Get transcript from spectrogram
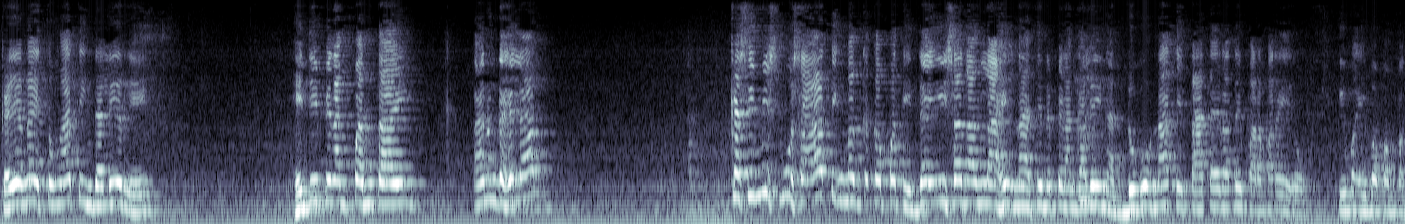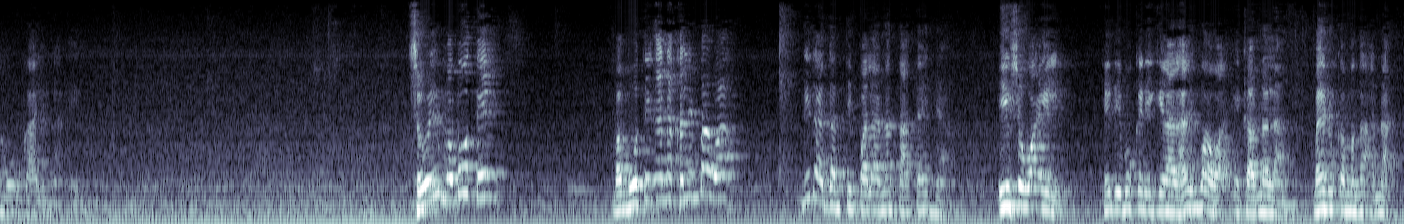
Kaya nga itong ating daliri, hindi pinagpantay. Anong dahilan? Kasi mismo sa ating magkakapatid, dahil isa na ang lahi natin na pinanggalingan, dugo natin, tatay natin para pareho, iba-iba pang pag-uugali natin. So yung mabuti, mabuting anak halimbawa, ginaganti pala ng tatay niya. Yung suwail, hindi mo kinikilala. Halimbawa, ikaw na lang, mayroon ka mga anak.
